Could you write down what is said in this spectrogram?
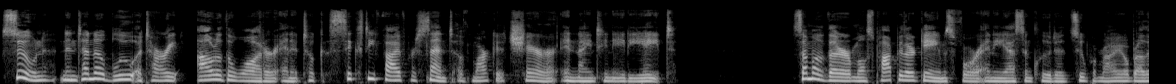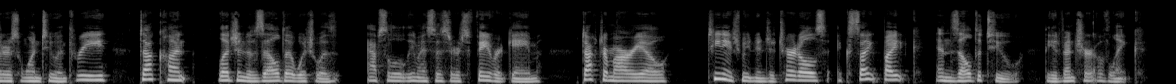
Soon, Nintendo blew Atari out of the water and it took 65% of market share in 1988. Some of their most popular games for NES included Super Mario Bros. 1, 2, and 3, Duck Hunt, Legend of Zelda, which was absolutely my sister's favorite game, Dr. Mario, Teenage Mutant Ninja Turtles, Excitebike, and Zelda 2, The Adventure of Link.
